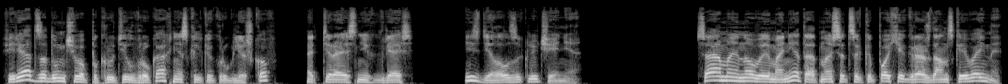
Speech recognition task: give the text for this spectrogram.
Фериат задумчиво покрутил в руках несколько кругляшков, оттирая с них грязь, и сделал заключение. Самые новые монеты относятся к эпохе гражданской войны.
